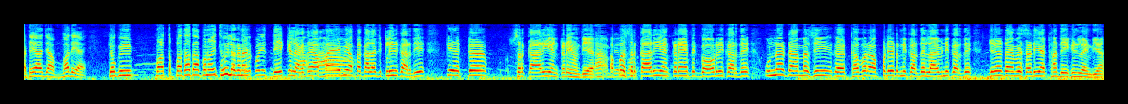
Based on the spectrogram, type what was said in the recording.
ਘਟਿਆ ਜਾਂ ਵਧਿਆ ਕਿਉਂਕਿ ਪਤ- ਪਤਾ ਤਾਂ ਆਪਾਂ ਨੂੰ ਇੱਥੋਂ ਹੀ ਲੱਗਣਾ ਬਿਲਕੁਲ ਦੇਖ ਕੇ ਲੱਗਦਾ ਆਪਾਂ ਇਹ ਵੀ ਆਪਾਂ ਗੱਲ ਅੱਜ ਕਲੀਅਰ ਕਰ ਦਈਏ ਕਿ ਇੱਕ ਸਰਕਾਰੀ ਅੰਕੜੇ ਹੁੰਦੇ ਆ। ਆਪਾਂ। ਸਰਕਾਰੀ ਅੰਕੜਿਆਂ ਤੇ ਗੌਰ ਨਹੀਂ ਕਰਦੇ। ਉਹਨਾਂ ਟਾਈਮ ਅਸੀਂ ਖਬਰ ਅਪਡੇਟ ਨਹੀਂ ਕਰਦੇ ਲਾਈਵ ਨਹੀਂ ਕਰਦੇ। ਜਿੰਨਾ ਟਾਈਮ ਸਾਡੀਆਂ ਅੱਖਾਂ ਦੇਖ ਨਹੀਂ ਲੈਂਦੀਆਂ।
